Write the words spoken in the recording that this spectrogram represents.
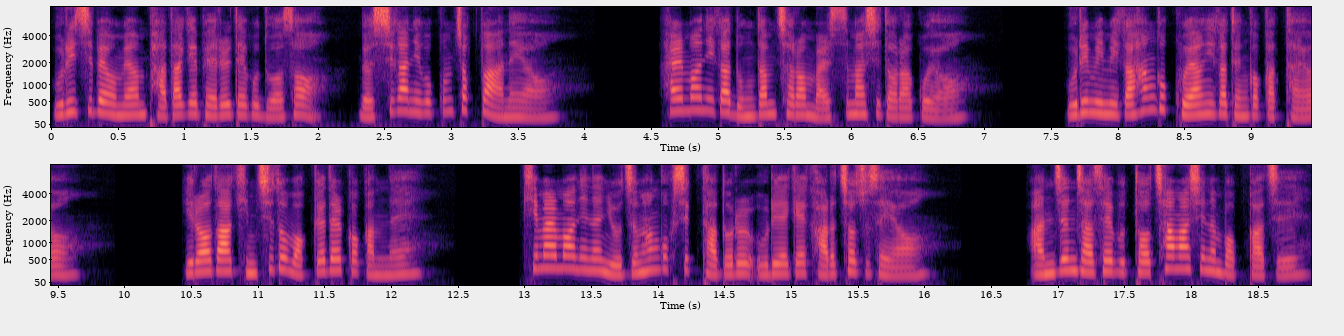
우리 집에 오면 바닥에 배를 대고 누워서 몇 시간이고 꿈쩍도 안 해요. 할머니가 농담처럼 말씀하시더라고요. 우리 미미가 한국 고양이가 된 것 같아요. 이러다 김치도 먹게 될 것 같네. 킴 할머니는 요즘 한국식 다도를 우리에게 가르쳐 주세요. 앉은 자세부터 차 마시는 법까지.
